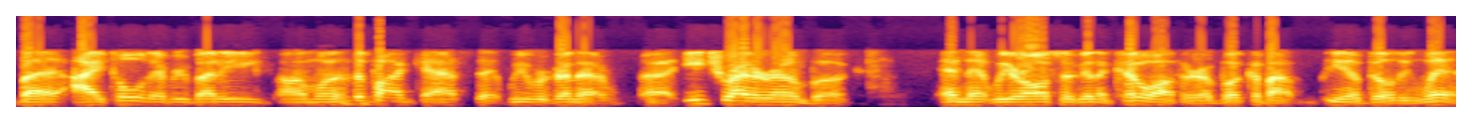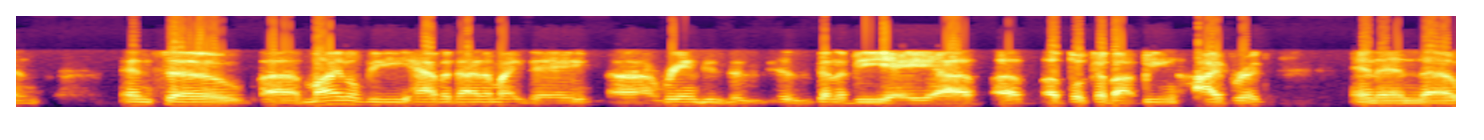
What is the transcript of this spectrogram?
But I told everybody on one of the podcasts that we were going to uh, each write our own book, and that we were also going to co-author a book about you know building wins. And so uh, mine will be Have a Dynamite Day. Uh, Randy's is, is going to be a, uh, a a book about being hybrid and then, uh,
